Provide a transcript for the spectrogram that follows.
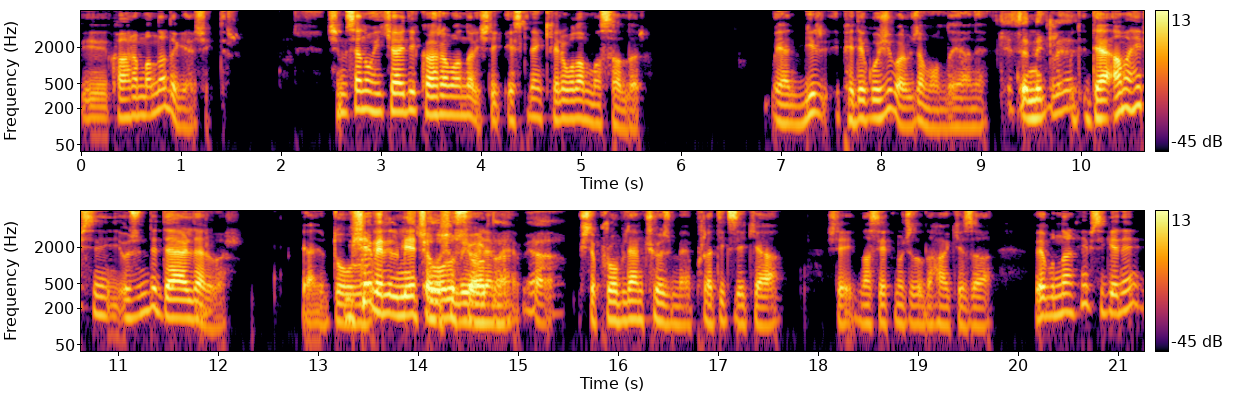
e, kahramanlar da gerçektir. Şimdi sen o hikayedeki kahramanlar işte eskiden Keloğlan masalları. Yani bir pedagoji var hocam onda yani. Kesinlikle. De, ama hepsinin özünde değerler var. Yani doğru, bir şey verilmeye çalışılıyor doğru orada. söyleme. Ya. işte problem çözme, pratik zeka, işte Nasrettin Hoca'da da hakeza. Ve bunların hepsi gene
